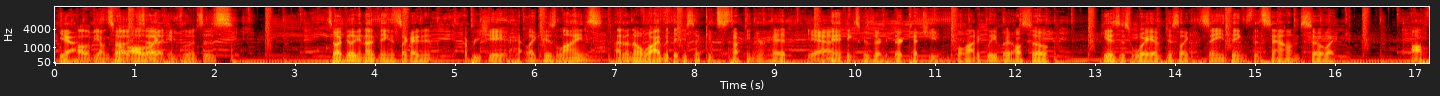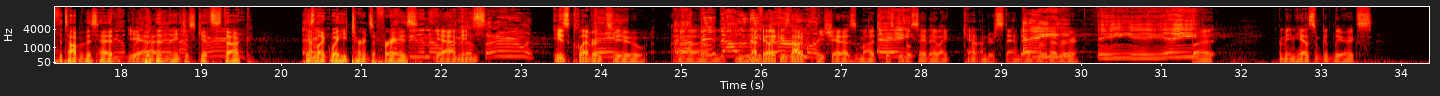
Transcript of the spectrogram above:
Yeah. All of Young so Thug's all uh, like influences. So I feel like another thing is like I didn't appreciate like his lines. I don't know why, but they just like get stuck in your head. Yeah. I mean, I think it's because they're they're catchy melodically, but also he has this way of just like saying things that sound so like off the top of his head. Yeah. But then they just get stuck. His I'm- like way he turns a phrase. Yeah, I mean, he's clever too. Um, I feel like he's not appreciated as much because people say they like can't understand him or whatever. But I mean, he has some good lyrics.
